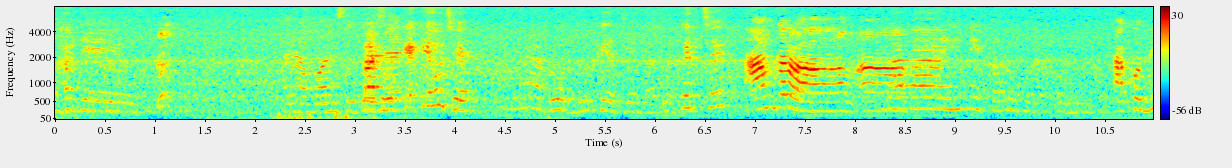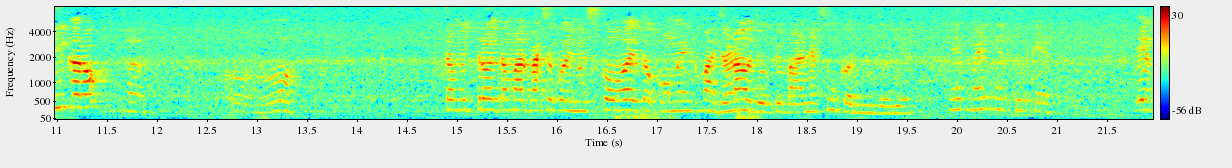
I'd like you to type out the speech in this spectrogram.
મહાદેવ. મન સુખે છે. કેવું છે? દુખે છે દુખે જ છે. આમ કરો આમ આખો દી. કરો? ઓહો. તો મિત્રો તમારી પાસે કોઈ નુસ્ખો હોય તો કોમેન્ટમાં જણાવજો કે બાને શું કરવું જોઈએ. એક મહિને દુખે. એક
